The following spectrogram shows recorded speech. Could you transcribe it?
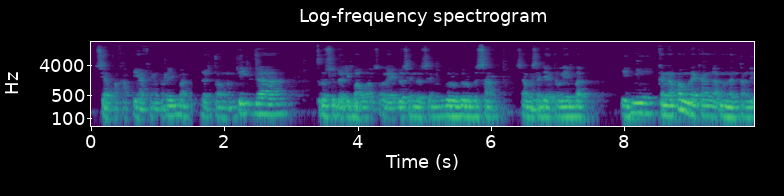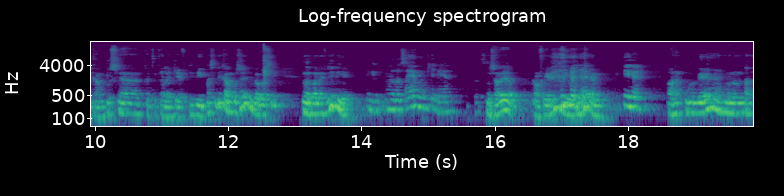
Siapakah pihak yang terlibat dari tahun 63, terus sudah dibawa oleh dosen-dosen guru-guru besar, siapa Hmm. saja yang terlibat. Ini kenapa mereka nggak menentang di kampusnya ketika lagi FGD? Pasti di kampusnya juga pasti melakukan FGD ya. Menurut saya mungkin ya. Misalnya Prof. Edi di UGM, Iya. anak UGM yang menentang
